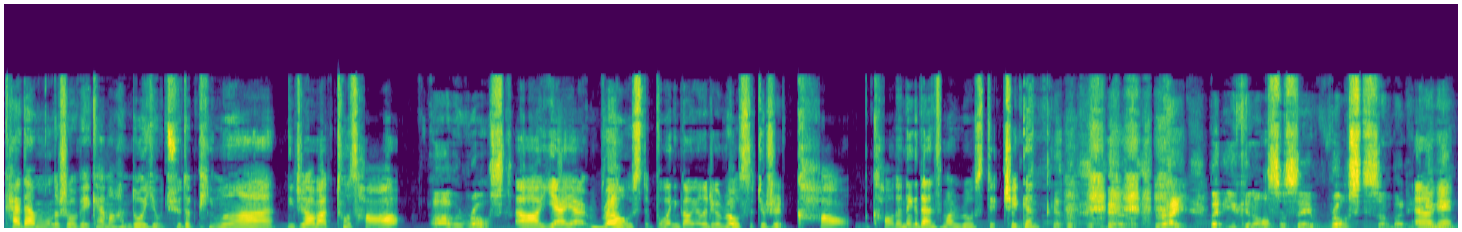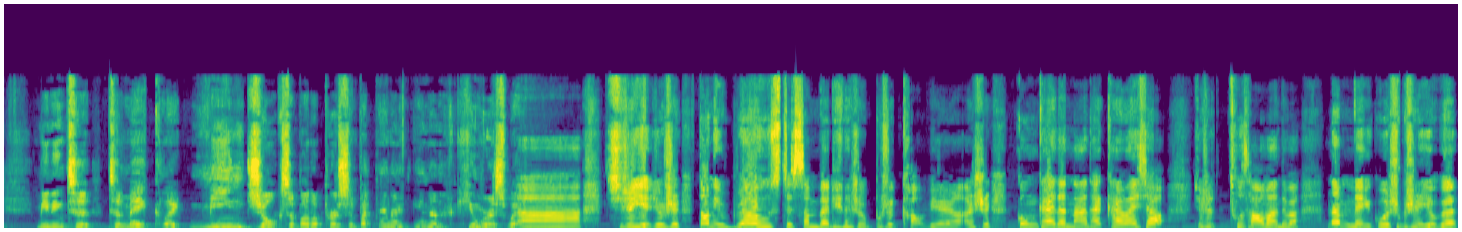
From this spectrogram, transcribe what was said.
开弹幕的时候可以看到很多有趣的评论啊，你知道吧？吐槽 Ah, the roast. 啊，yeah yeah roast。不过你刚用的这个 roast 就是烤烤的那个单词吗？roasted chicken。 right, but you can also say roast somebody, Okay. meaning meaning to to make like mean jokes about a person, but in a in a humorous way. 啊，其实也就是当你 roast somebody 的时候，不是考别人，而是公开的拿他开玩笑，就是吐槽嘛，对吧？那美国是不是有个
